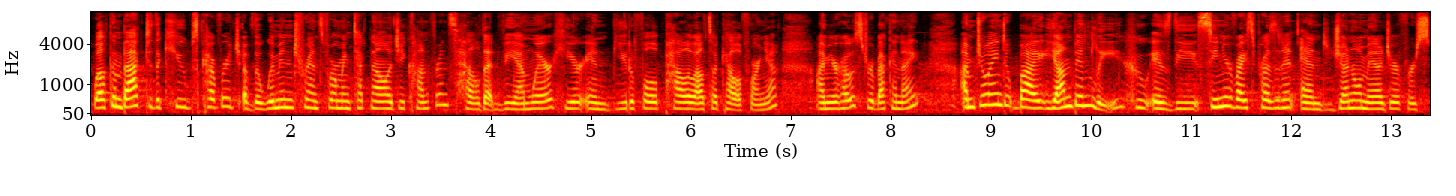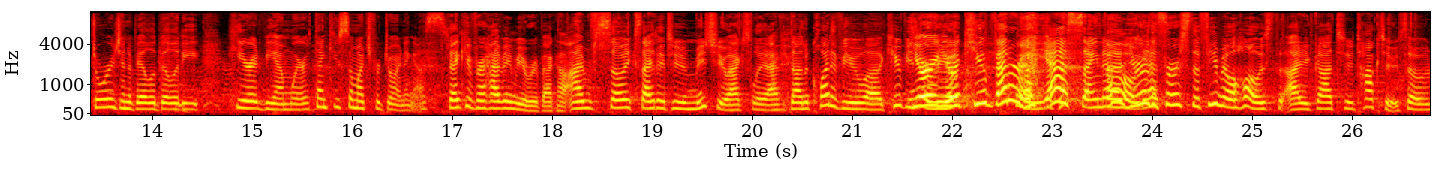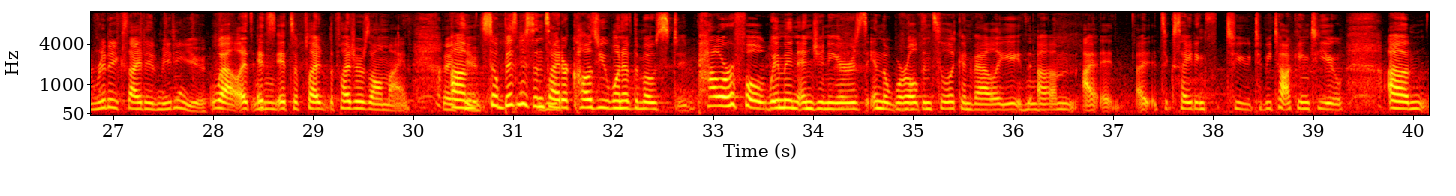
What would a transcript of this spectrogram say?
Welcome back to theCUBE's coverage of the Women Transforming Technology Conference held at VMware here in beautiful Palo Alto, California. I'm your host, Rebecca Knight. I'm joined by Yanbing Li, who is the Senior Vice President and General Manager for Storage and Availability here at VMware. Thank you so much for joining us. Thank you for having me, Rebecca. I'm so excited to meet you, actually. I've done quite a few uh, CUBE you're, interviews. You're a CUBE veteran, yes, I know. Uh, you're yes. the first the female host I got to talk to, so really excited meeting you. Well, it, mm -hmm. it's, it's a ple the pleasure is all mine. Thank um, you. So Business mm-hmm. Insider mm -hmm. calls you one of the most powerful women engineers in the world mm -hmm. in Silicon Valley. Mm-hmm. Um, I, it's exciting to, to be talking to you. Um,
